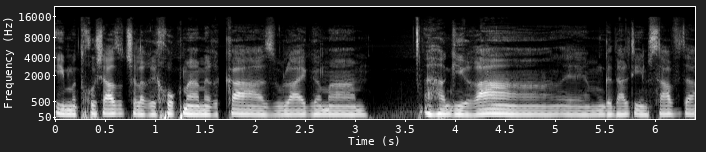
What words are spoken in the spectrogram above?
עם התחושה הזאת של הריחוק מהמרכז, אולי גם ה... ההגירה, אה, גדלתי עם סבתא,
